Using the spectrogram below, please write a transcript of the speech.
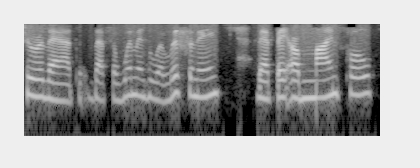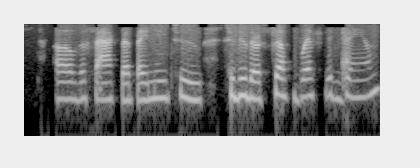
sure that, that the women who are listening, that they are mindful of the fact that they need to, to do their self-breast exams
